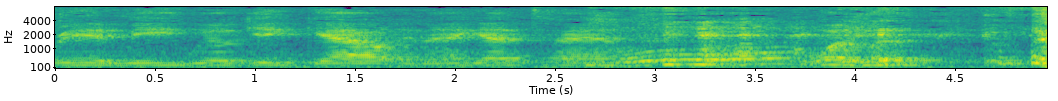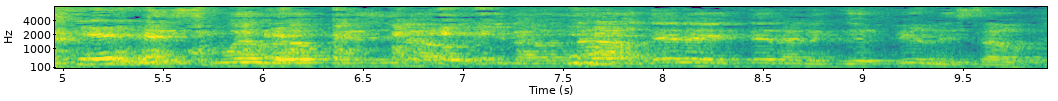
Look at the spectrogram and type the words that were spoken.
red meat, we'll get gout, and I ain't got time. one of my and swell up and you know, you know, no, that ain't that ain't a good feeling. So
